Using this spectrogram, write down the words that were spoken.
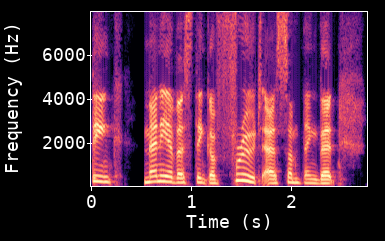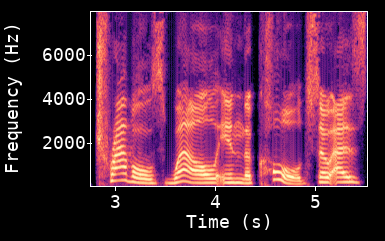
think many of us think of fruit as something that travels well in the cold. So as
